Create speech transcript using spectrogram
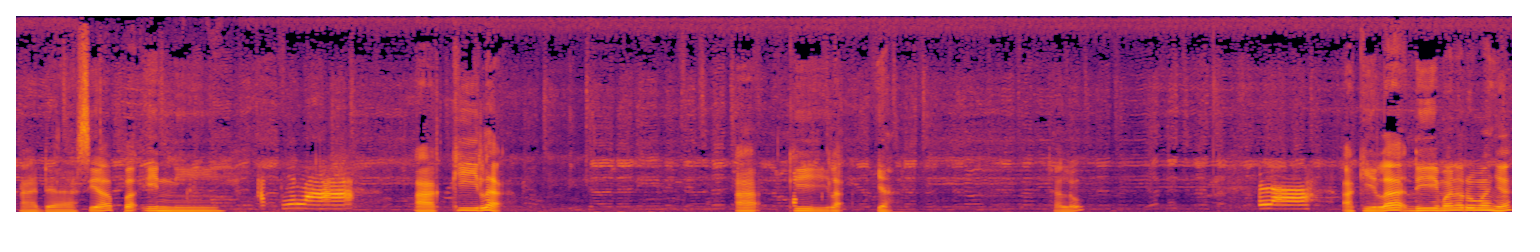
Ada siapa ini? Akila. Akila. Akila. Ya. Halo. Halo. Akila di mana rumahnya?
